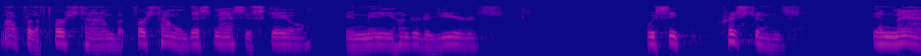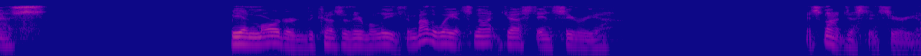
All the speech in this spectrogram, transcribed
not for the first time, but first time on this massive scale in many hundred of years, we see Christians in mass being martyred because of their belief. And by the way, it's not just in Syria. It's not just in Syria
